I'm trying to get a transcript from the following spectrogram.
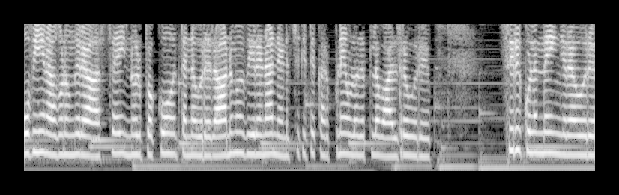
ஓவியன் ஆகணுங்கிற ஆசை இன்னொரு பக்கம் தன்னை ஒரு இராணுவ வீரனாக நினச்சிக்கிட்டு கற்பனை உலகத்தில் வாழ்கிற ஒரு சிறு குழந்தைங்கிற ஒரு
